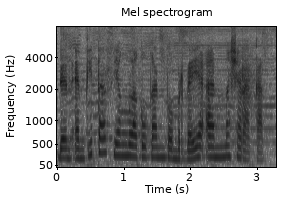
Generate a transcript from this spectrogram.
dan entitas yang melakukan pemberdayaan masyarakat.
